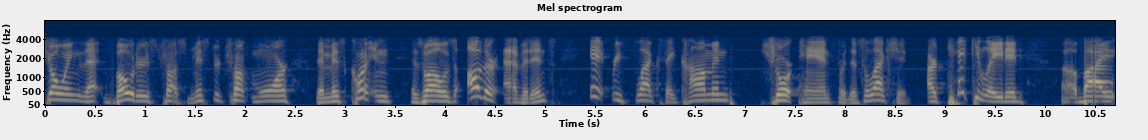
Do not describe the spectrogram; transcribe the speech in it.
showing that voters trust Mr. Trump more than Ms. Clinton, as well as other evidence, it reflects a common shorthand for this election, articulated uh, by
